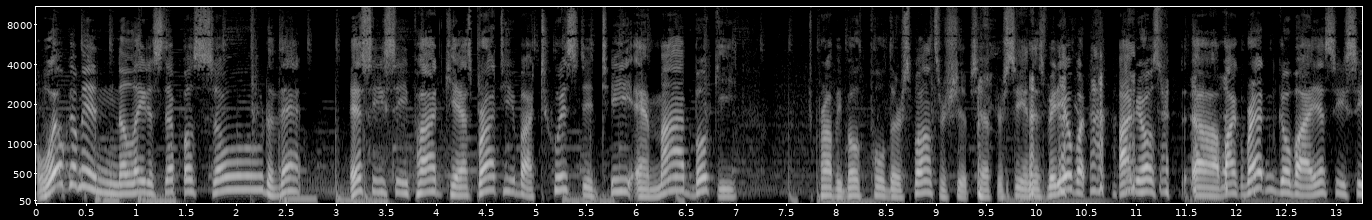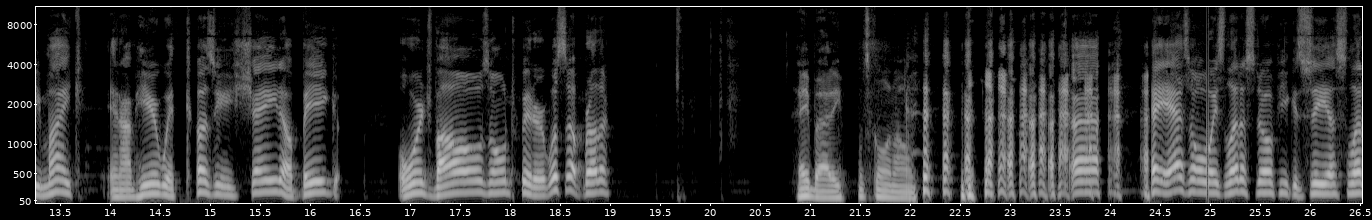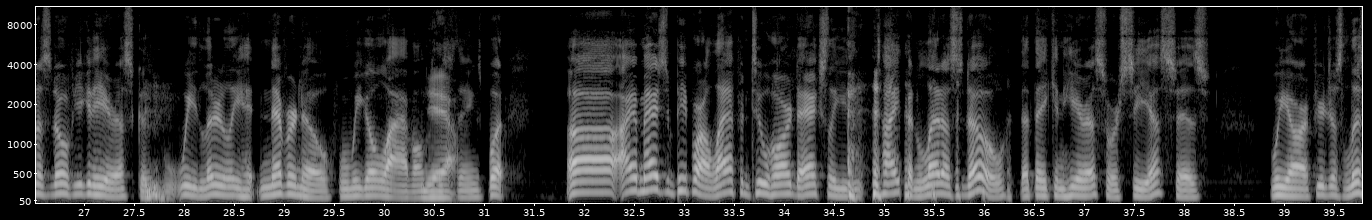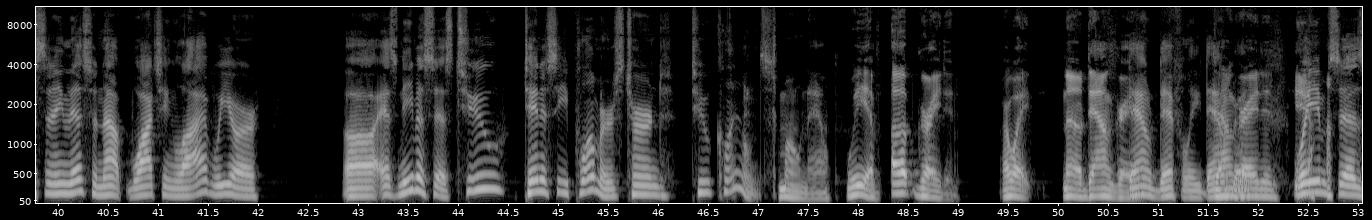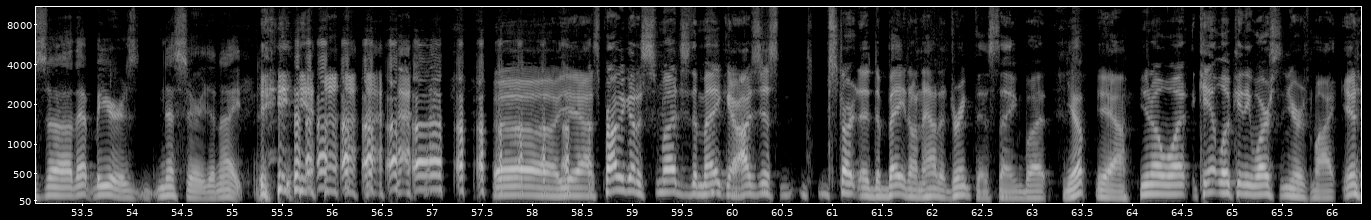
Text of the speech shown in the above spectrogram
Welcome in the latest episode of that SEC podcast brought to you by Twisted Tea and My Bookie. Probably both pulled their sponsorships after seeing this video, but I'm your host, uh, Michael Bratton. Go by SEC Mike, and I'm here with cousin Shane, a Big Orange Volz on Twitter. What's up, brother? Hey, buddy, what's going on? hey, as always, let us know if you can see us. Let us know if you can hear us because we literally never know when we go live on Yeah. these things. But uh, I imagine people are laughing too hard to actually type and let us know that they can hear us or see us. As we are, if you're just listening this and not watching live, we are, uh, as Nima says, two Tennessee plumbers turned two clowns. Come on now, we have upgraded. Or wait, no, downgraded. Down, definitely downgraded. Downgraded, yeah. William says uh, that beer is necessary tonight. Oh yeah, it's probably going to smudge the makeup. I was just starting a debate on how to drink this thing, but Yep. yeah, you know what? It can't look any worse than yours, Mike. yeah,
